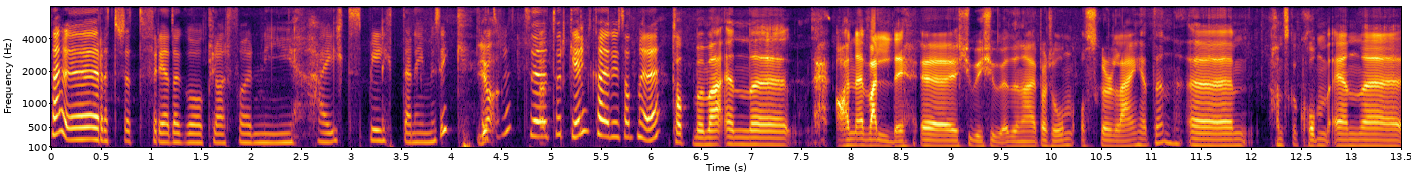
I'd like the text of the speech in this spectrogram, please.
Da er det rett og slett fredag og klar for ny, helt splitter ny musikk. Rett og slett. Ja. Torkel, hva har du tatt med deg? tatt med meg en uh, Han er veldig uh, 2020, denne personen. Oscar Lang heter han. Uh, han skal komme en eh,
